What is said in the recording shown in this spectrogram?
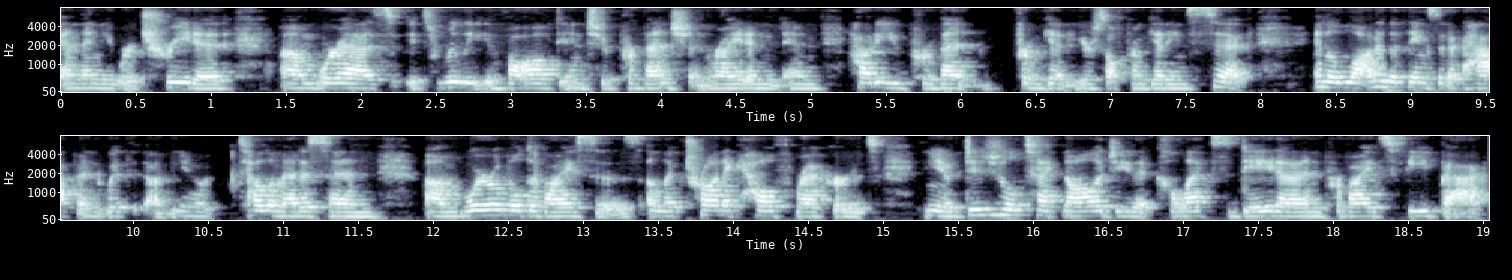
and then you were treated. Um, whereas it's really evolved into prevention, right? And and how do you prevent from getting yourself from getting sick? and a lot of the things that have happened with um, you know telemedicine um, wearable devices electronic health records you know digital technology that collects data and provides feedback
